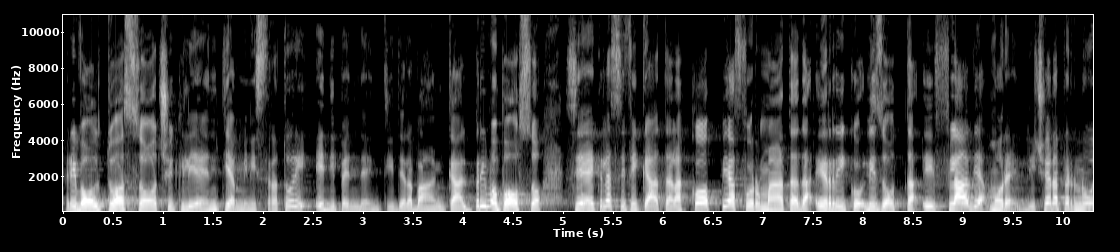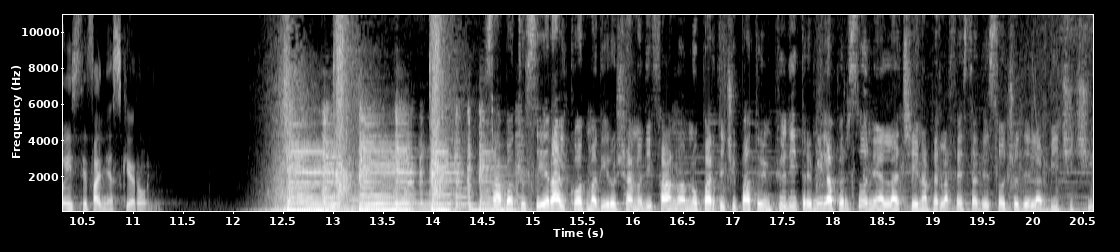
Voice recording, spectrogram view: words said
rivolto a soci, clienti, amministratori e dipendenti della banca. Al primo posto si è classificata la coppia formata da Enrico Lisotta e Flavia Morelli. C'era per noi Stefania Schiaroli. Sabato sera al Codma di Rosciano di Fano hanno partecipato in più di 3.000 persone alla cena per la festa del socio della BCC,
